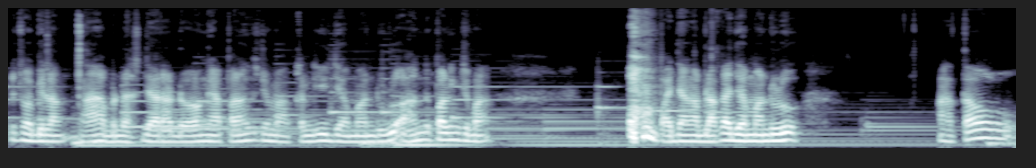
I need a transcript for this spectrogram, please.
Lu cuma bilang ah benda sejarah doang ya paling itu cuma kendi zaman dulu ah itu paling cuma pajangan belaka zaman dulu. Atau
